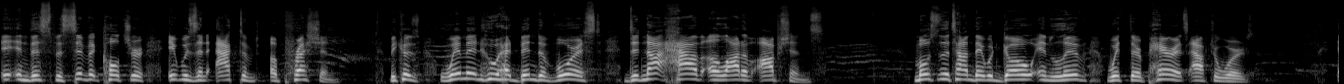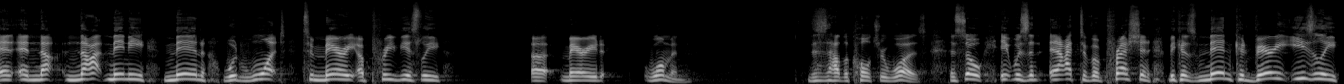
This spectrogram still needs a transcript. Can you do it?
In this specific culture, it was an act of oppression because women who had been divorced did not have a lot of options. Most of the time, they would go and live with their parents afterwards. And, and not, not many men would want to marry a previously uh, married woman. This is how the culture was. And so it was an act of oppression because men could very easily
